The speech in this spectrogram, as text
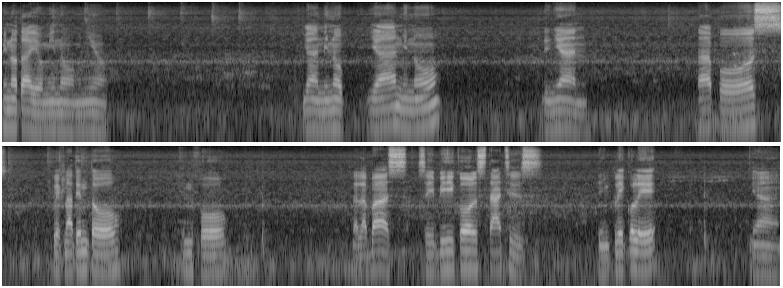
Mino tayo, mino, mino. Yan, mino. Yan, mino. Din yan. Tapos, click natin to. Info. Lalabas. Say vehicle status. Then click uli. Yan.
